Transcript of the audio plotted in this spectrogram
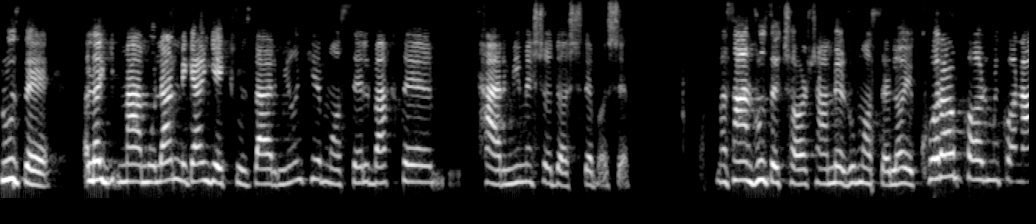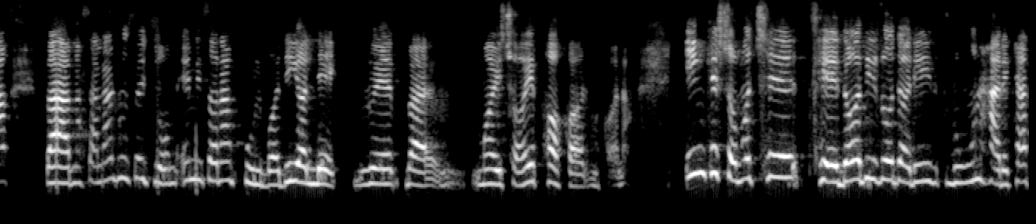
روز حالا معمولا میگن یک روز در میون که ماسل وقت ترمیمش رو داشته باشه. مثلا روز چهارشنبه رو ماسلای کرم کار می‌کنم. و مثلا روز جمعه می‌ذارم فول بادی یا لگ روی مایچه های پا کار می‌کنم. این که شما چه تعدادی رو داری رو اون حرکت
